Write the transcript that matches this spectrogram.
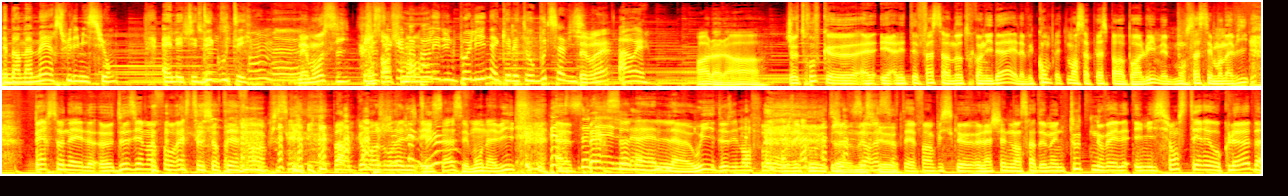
Eh ben, ma mère suit l'émission. Elle était dégoûtée. Mais moi aussi. Je sais qu'elle m'a parlé d'une Pauline et qu'elle était au bout de sa vie. C'est vrai? Ah ouais. Oh là là. Je trouve qu'elle elle était face à un autre candidat, elle avait complètement sa place par rapport à lui, mais bon, ça c'est mon avis personnel. Euh, deuxième info reste sur TF1 puisqu'il parle comme un journaliste. Et ça, c'est mon avis euh, Personnel. personnel. Oui, deuxième info, on vous écoute. Je disais, on reste sur TF1 puisque la chaîne lancera demain une toute nouvelle émission Stéréo Club,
